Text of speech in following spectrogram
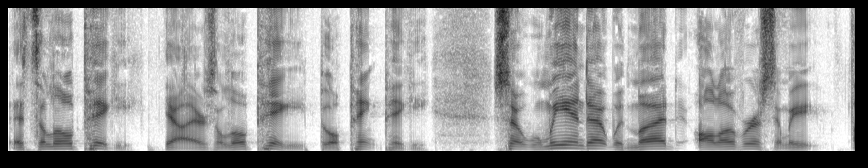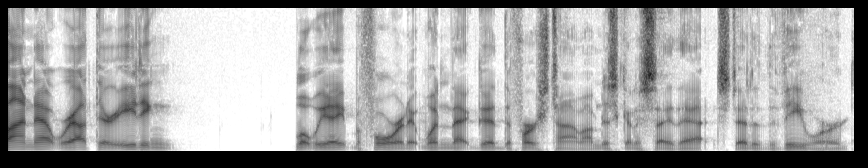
It's a little piggy. Yeah, there's a little piggy, little pink piggy. So when we end up with mud all over us and we find out we're out there eating what we ate before and it wasn't that good the first time, I'm just going to say that instead of the V word.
